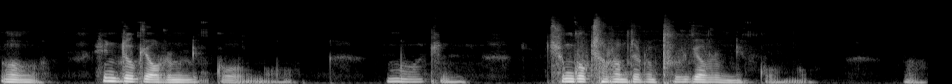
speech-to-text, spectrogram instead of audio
어 힌두교를 믿고 뭐, 뭐 중국 사람들은 불교를 믿고 뭐, 어,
